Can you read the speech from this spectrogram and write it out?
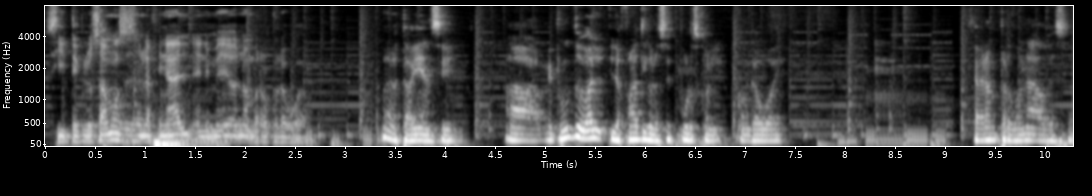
Si te cruzamos es en la final, en el medio no me rompo los huevos. Bueno, está bien, sí. Ah, me pregunto igual los fanáticos de los Spurs con, con Kawhi. Se habrán perdonado eso.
